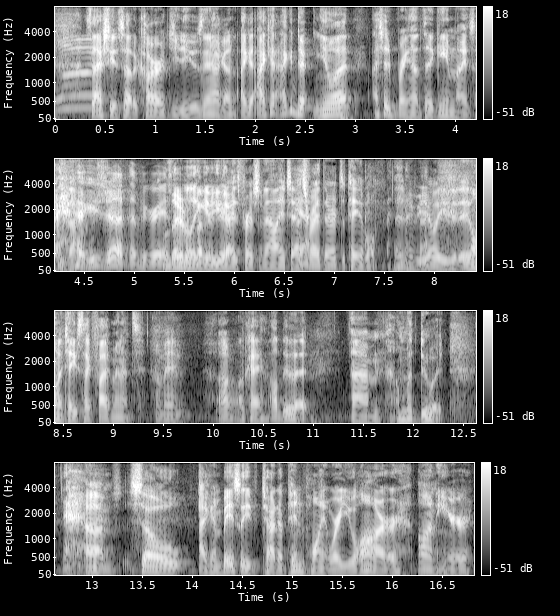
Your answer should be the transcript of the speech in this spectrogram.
it's actually a set of cards you use, and I can, I, I can, I can do. You know what? I should bring that to the game night sometime. you should. That'd be great. Literally That'd give you guys do. personality tests Yeah. right there at the table. It'd be really easy. To, it only takes like five minutes. I'm in. Oh, okay, I'll do that. Um, I'm gonna do it. Um, so I can basically try to pinpoint where you are on here,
